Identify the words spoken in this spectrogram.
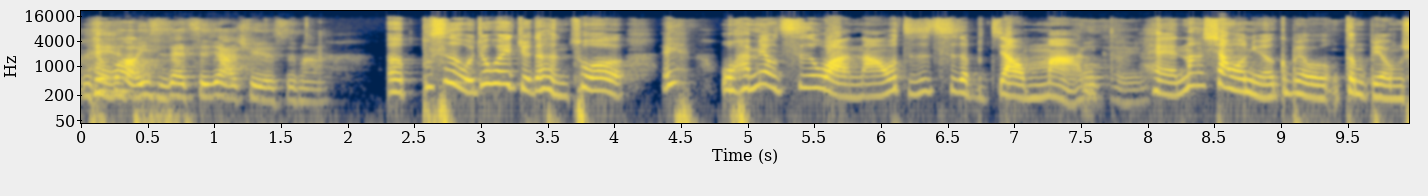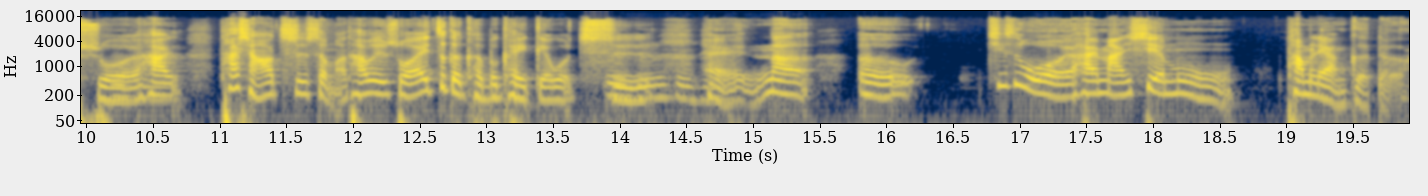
你就不好意思再吃下去了是吗？呃，不是，我就会觉得很错愕。诶，我还没有吃完呢、啊，我只是吃的比较慢。OK，嘿，那像我女儿更不用更不用说，嗯、她她想要吃什么，她会说：“诶，这个可不可以给我吃？”嗯嗯、嘿，那呃，其实我还蛮羡慕他们两个的。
